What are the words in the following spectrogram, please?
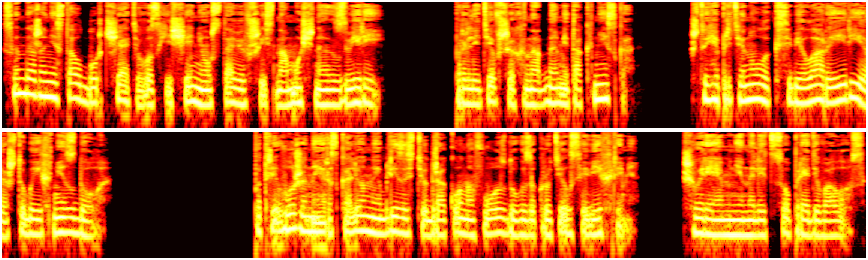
Сын даже не стал бурчать в восхищении, уставившись на мощных зверей, пролетевших над нами так низко, что я притянула к себе Лары и Рия, чтобы их не сдуло. Потревоженный и раскаленный близостью драконов воздух закрутился вихрями, швыряя мне на лицо пряди волос.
